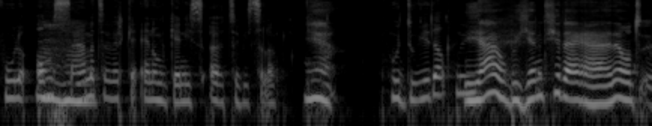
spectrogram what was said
voelen om mhm. samen te werken en om kennis uit te wisselen. Ja. Hoe doe je dat nu? Ja, hoe begint je daaraan? Want eh,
